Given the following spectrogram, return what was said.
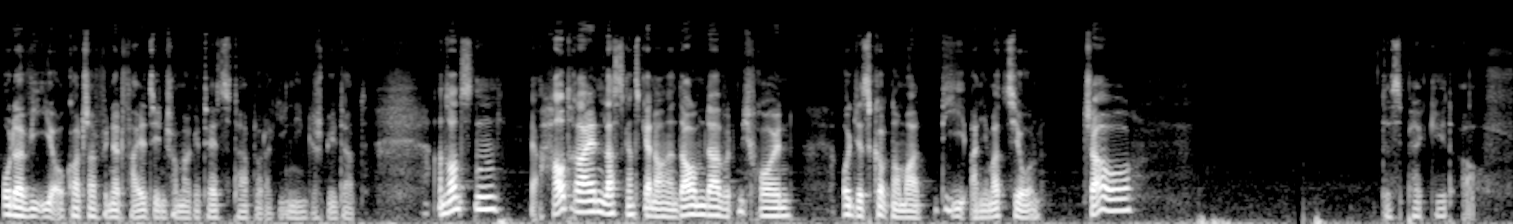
Oder wie ihr Okocha findet, falls ihr ihn schon mal getestet habt oder gegen ihn gespielt habt. Ansonsten, ja, haut rein, lasst ganz gerne auch einen Daumen da, würde mich freuen. Und jetzt kommt nochmal die Animation. Ciao. Das Pack geht auf.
